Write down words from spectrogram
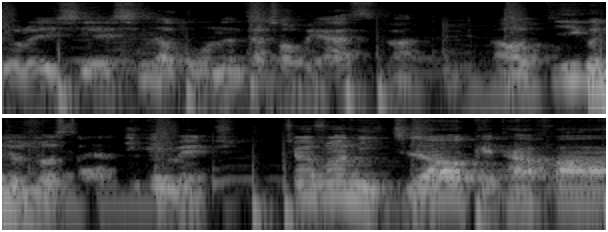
有了一些新的功能在 shopping ads 端。然后第一个就是说 3D image，、就是说你只要给它发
